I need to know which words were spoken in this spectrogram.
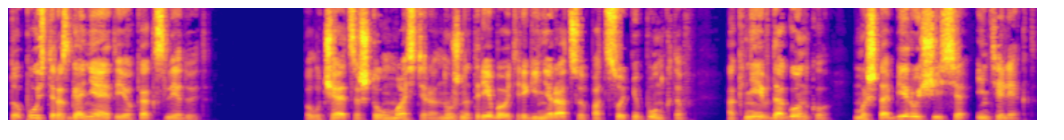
то пусть разгоняет ее как следует. Получается, что у мастера нужно требовать регенерацию под сотню пунктов, а к ней вдогонку масштабирующийся интеллект.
